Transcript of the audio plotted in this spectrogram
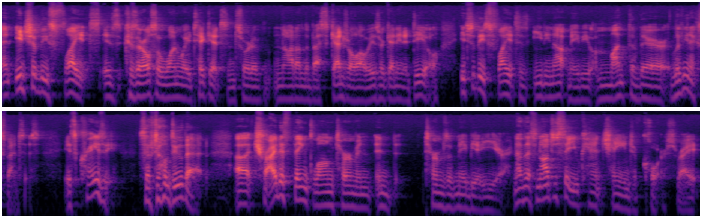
And each of these flights is because they're also one-way tickets and sort of not on the best schedule always or getting a deal. Each of these flights is eating up maybe a month of their living expenses. It's crazy. So don't do that uh, try to think long term in, in terms of maybe a year. Now, that's not to say you can't change, of course, right?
